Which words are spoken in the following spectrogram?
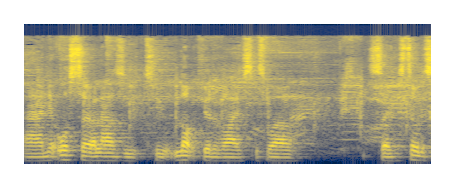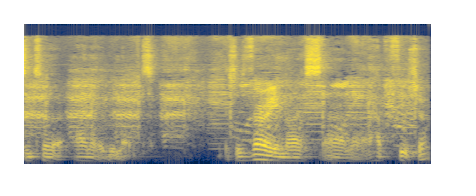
and it also allows you to lock your device as well, so you can still listen to it and it will be locked. Which is very nice and uh, happy feature.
